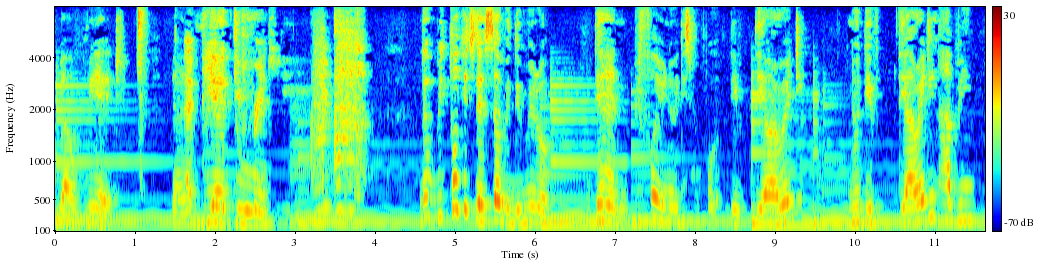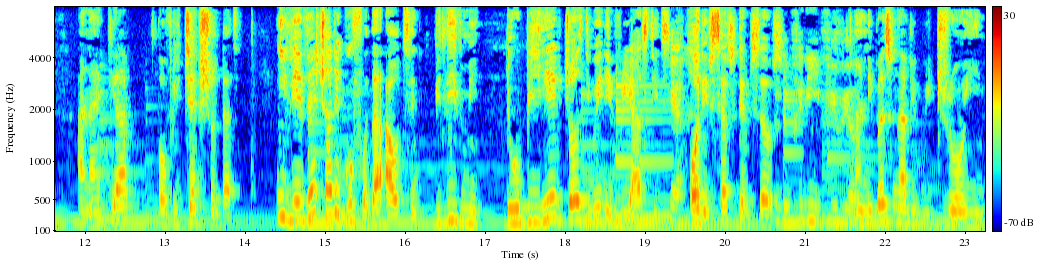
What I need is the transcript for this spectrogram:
you are weird you are I weird oh. differently. Ah, ah. they'll be talking to themselves in the mirror then before you know it, these people they they are already you know they they are already having an idea of rejection that if they eventually go for that outing believe me they will behave just the way they've rehearsed it. Yes. or they've said to themselves. Be feeling inferior. and the person will be withdrawing.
